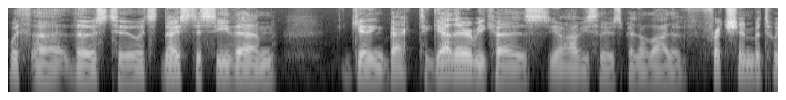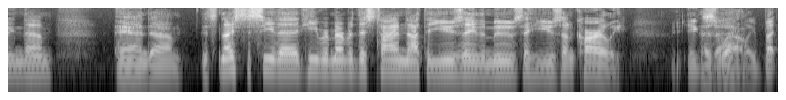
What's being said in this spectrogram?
with uh, those two. It's nice to see them getting back together because you know obviously there's been a lot of friction between them, and um, it's nice to see that he remembered this time not to use any of the moves that he used on Carly. Exactly. Well. But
